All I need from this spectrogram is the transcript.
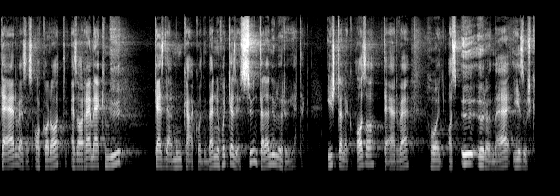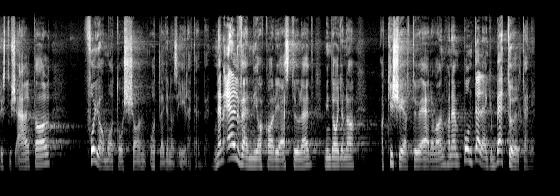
terv, ez az akarat, ez a remek mű kezd el munkálkodni bennünk, hogy kezdve szüntelenül örüljetek. Istennek az a terve, hogy az ő öröme Jézus Krisztus által folyamatosan ott legyen az életedben. Nem elvenni akarja ezt tőled, mint ahogyan a, a kísértő erre van, hanem pont ellenk betölteni.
